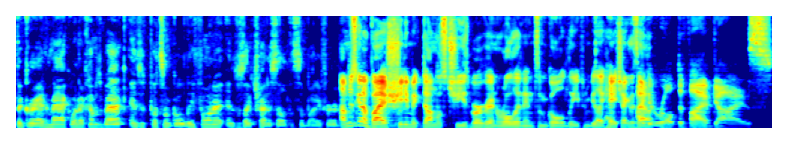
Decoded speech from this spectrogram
the Grand Mac when it comes back and just put some gold leaf on it and just like try to sell it to somebody for. I'm just gonna buy a shitty McDonald's cheeseburger and roll it in some gold leaf and be like, hey, check this I out. I could roll up to five guys,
